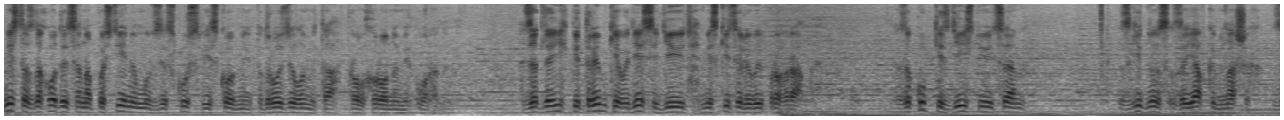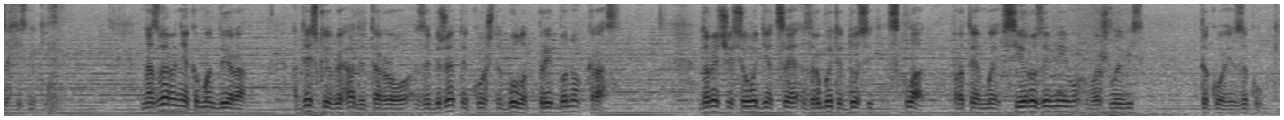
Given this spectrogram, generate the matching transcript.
Місто знаходиться на постійному зв'язку з військовими підрозділами та правоохоронними органами. Задля їх підтримки в Одесі діють міські цільові програми. Закупки здійснюються згідно з заявками наших захисників. На звернення командира Одеської бригади ТРО за бюджетні кошти було придбано крас. До речі, сьогодні це зробити досить складно, проте ми всі розуміємо важливість такої закупки.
